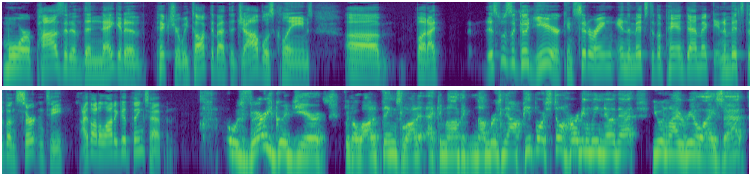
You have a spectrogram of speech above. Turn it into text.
more positive than negative picture. We talked about the jobless claims, uh, but I this was a good year considering in the midst of a pandemic, in the midst of uncertainty. I thought a lot of good things happened. It was very good year with a lot of things, a lot of economic numbers. Now people are still hurting. We know that. You and I realize that.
